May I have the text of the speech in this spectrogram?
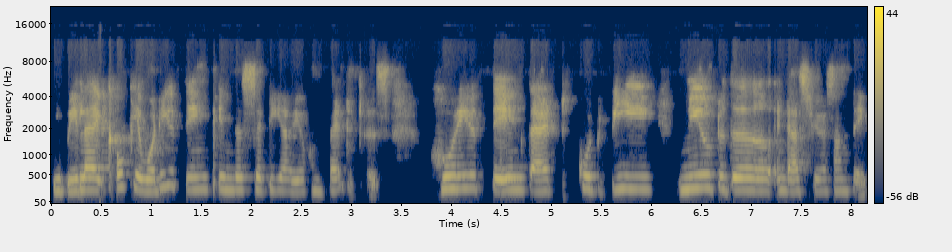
You'd be like, okay, what do you think in the city are your competitors? Who do you think that could be new to the industry or something?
